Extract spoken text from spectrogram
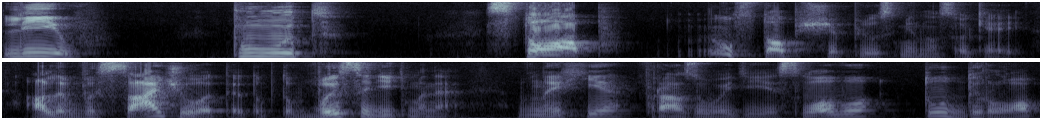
leave, put, stop. Ну, стоп ще плюс-мінус окей. Але висаджувати, тобто висадіть мене, в них є фразове дієслово to drop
